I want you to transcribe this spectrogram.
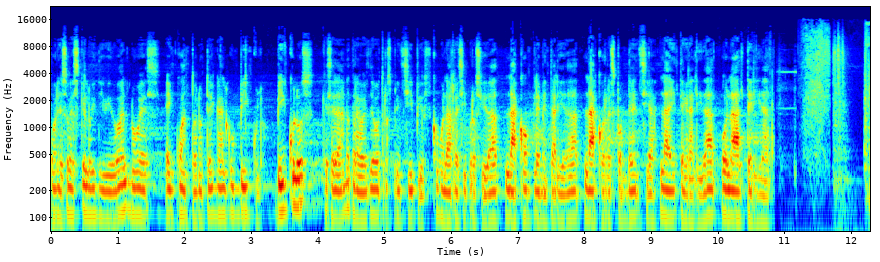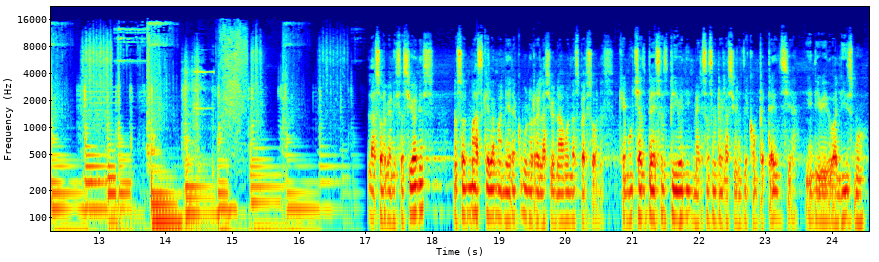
Por eso es que lo individual no es en cuanto no tenga algún vínculo, Vínculos que se dan a través de otros principios como la reciprocidad, la complementariedad, la correspondencia, la o la alteridad. Las organizaciones no son más que la manera como nos relacionamos las personas, que muchas veces viven inmersas en relaciones de competencia, individualismo,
